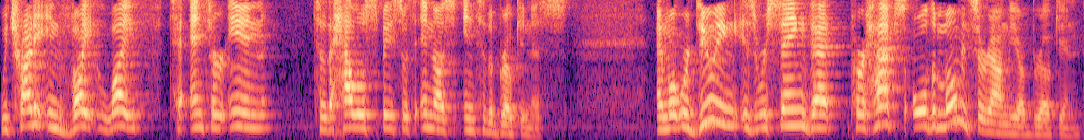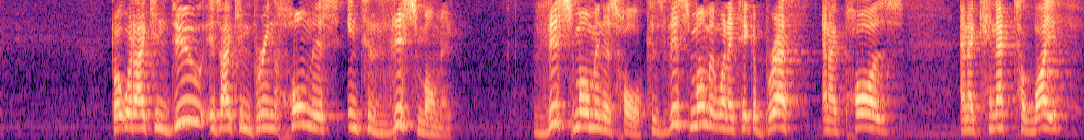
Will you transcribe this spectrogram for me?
We try to invite life to enter in to the hollow space within us into the brokenness. And what we're doing is we're saying that perhaps all the moments around me are broken. But what I can do is I can bring wholeness into this moment. this moment is whole. Because this moment, when I take a breath and I pause and I connect to life,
